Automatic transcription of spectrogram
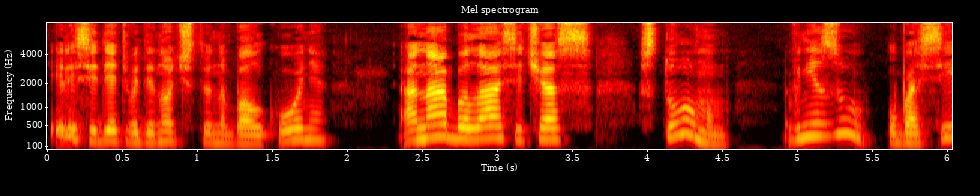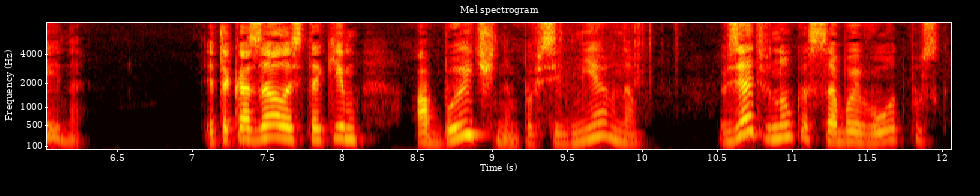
или сидеть в одиночестве на балконе, она была сейчас с Томом внизу, у бассейна. Это казалось таким обычным, повседневным — взять внука с собой в отпуск.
